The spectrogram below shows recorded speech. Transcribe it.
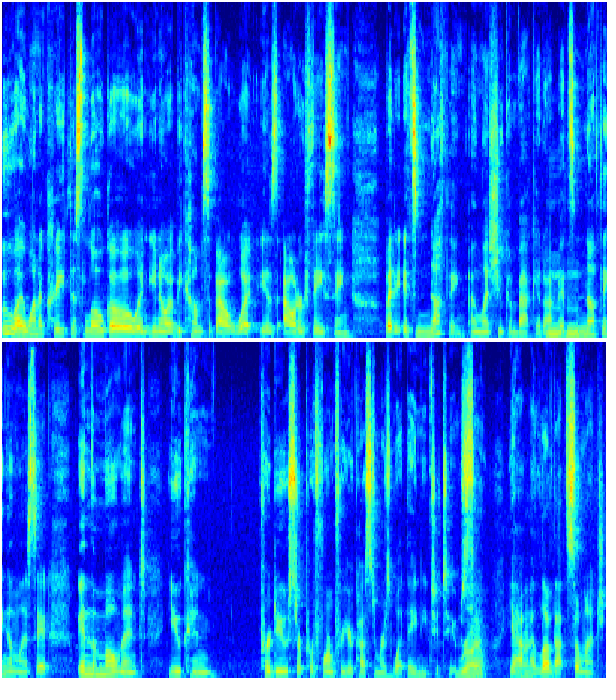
ooh, I want to create this logo, and you know, it becomes about what is outer facing, but it's nothing unless you can back it up. It's Mm-hmm. nothing unless it, in the moment, you can produce or perform for your customers what they need you to. Right. So, yeah, right. I love that so much.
